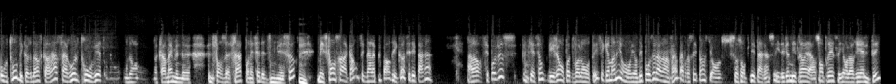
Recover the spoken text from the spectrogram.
autour des corridors scolaires, ça roule trop vite. On a, on a quand même une, une force de frappe, on essaie de diminuer ça. Mm. Mais ce qu'on se rend compte, c'est que dans la plupart des cas, c'est des parents. Alors, c'est pas juste une question que les gens n'ont pas de volonté, c'est qu'à un moment donné, ils ont, déposé leur enfant, puis après ça, ils pensent qu'ils ce sont plus des parents, ils deviennent des travailleurs, ils sont prêts, ils ont leur réalité.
